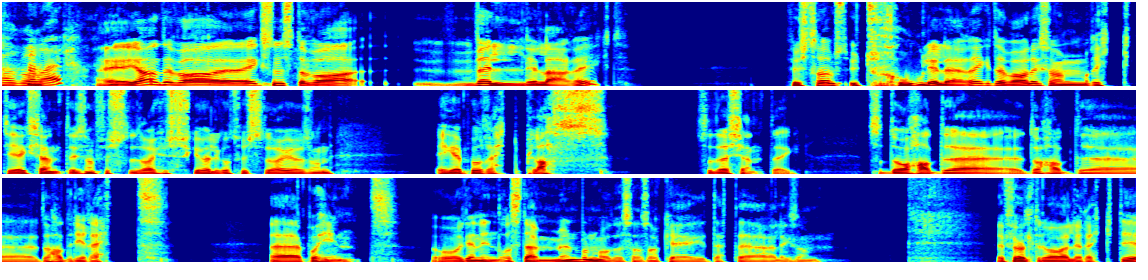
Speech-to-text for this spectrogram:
å gå der? Ja, det var Jeg syns det var veldig lærerikt. Først og fremst utrolig lærerikt. Det var liksom riktig. Jeg kjente liksom første dag, jeg husker veldig godt første dag. Jeg, sånn, jeg er på rett plass. Så det kjente jeg. Så da hadde, da hadde, da hadde de rett eh, på hint. Og den indre stemmen på en måte sa så, ok, dette er liksom Jeg følte det var veldig riktig.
